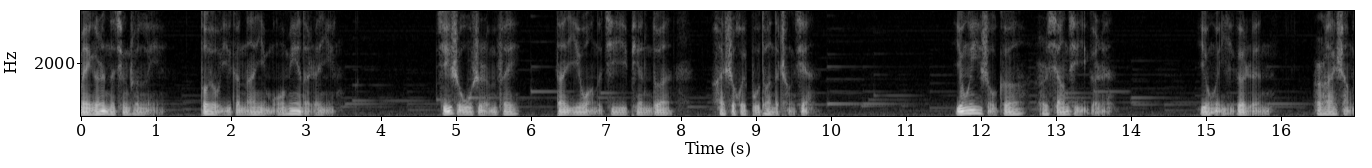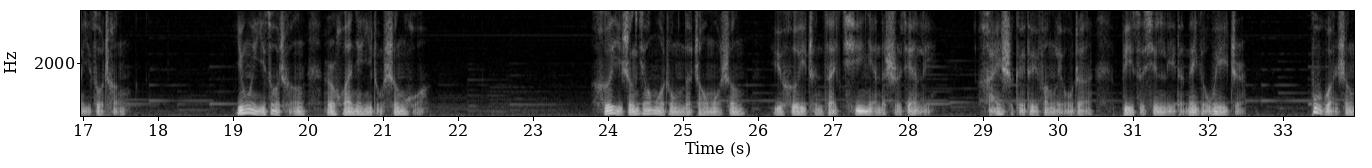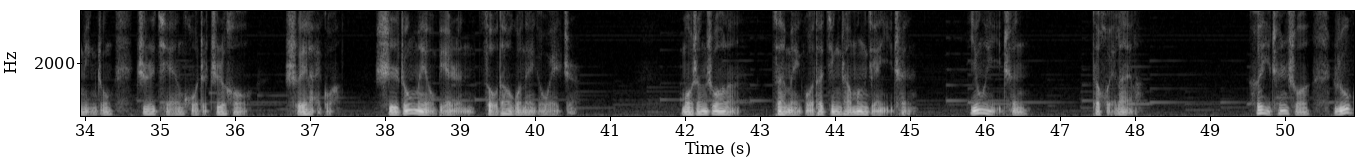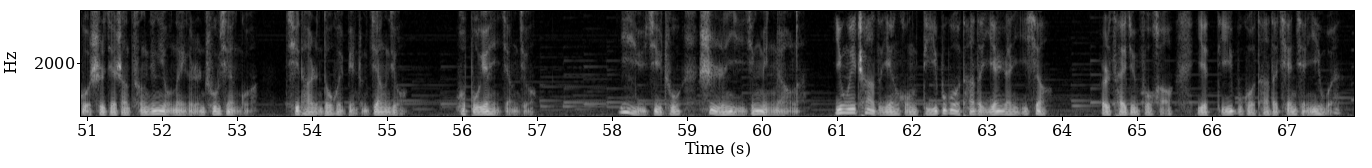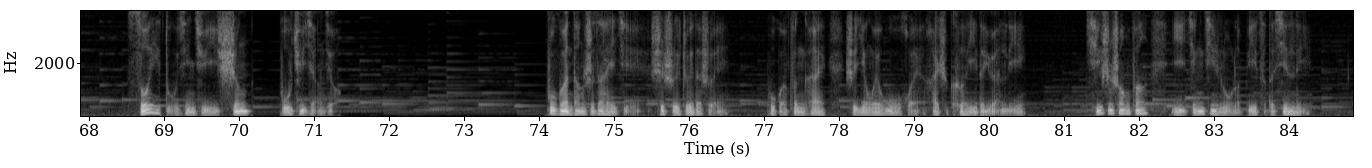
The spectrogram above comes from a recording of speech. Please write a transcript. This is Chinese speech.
每个人的青春里，都有一个难以磨灭的人影。即使物是人非，但以往的记忆片段，还是会不断的呈现。因为一首歌而想起一个人，因为一个人而爱上了一座城，因为一座城而怀念一种生活。何以笙箫默中的赵默笙与何以琛在七年的时间里。还是给对方留着彼此心里的那个位置，不管生命中之前或者之后谁来过，始终没有别人走到过那个位置。陌生说了，在美国他经常梦见以琛，因为以琛，他回来了。何以琛说，如果世界上曾经有那个人出现过，其他人都会变成将就，我不愿意将就。一语既出，世人已经明了了。因为姹紫嫣红敌不过他的嫣然一笑，而才俊富豪也敌不过他的浅浅一吻，所以赌进去一生，不去将就。不管当时在一起是谁追的谁，不管分开是因为误会还是刻意的远离，其实双方已经进入了彼此的心里，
